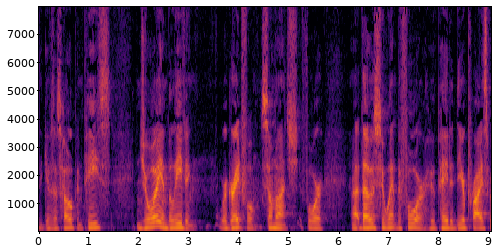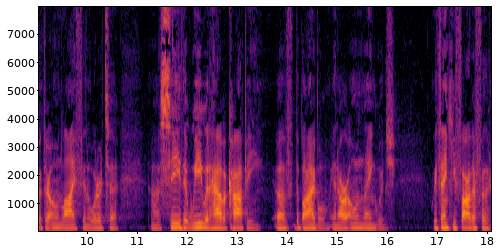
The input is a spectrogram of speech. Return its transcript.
that gives us hope and peace, and joy and believing. We're grateful so much for uh, those who went before, who paid a dear price with their own life in order to uh, see that we would have a copy of the Bible in our own language. We thank you, Father, for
